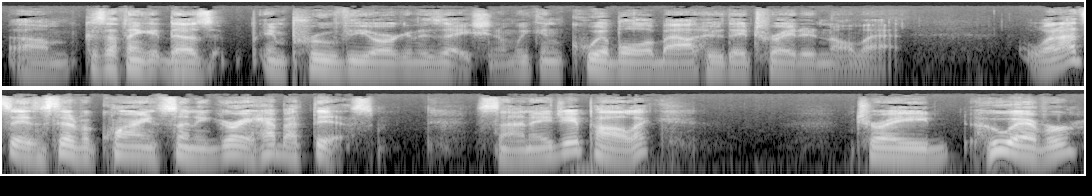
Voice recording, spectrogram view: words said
because um, I think it does improve the organization. We can quibble about who they traded and all that. What I'd say is instead of acquiring Sonny Gray, how about this? Sign AJ Pollock, trade whoever.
